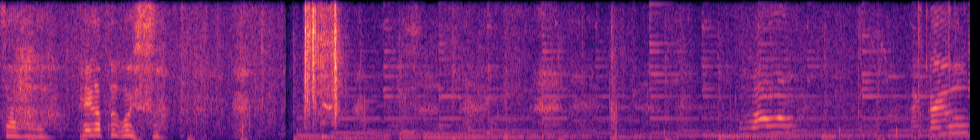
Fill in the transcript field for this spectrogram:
자, 해가 뜨고 있어. 고마워. 갈까요?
